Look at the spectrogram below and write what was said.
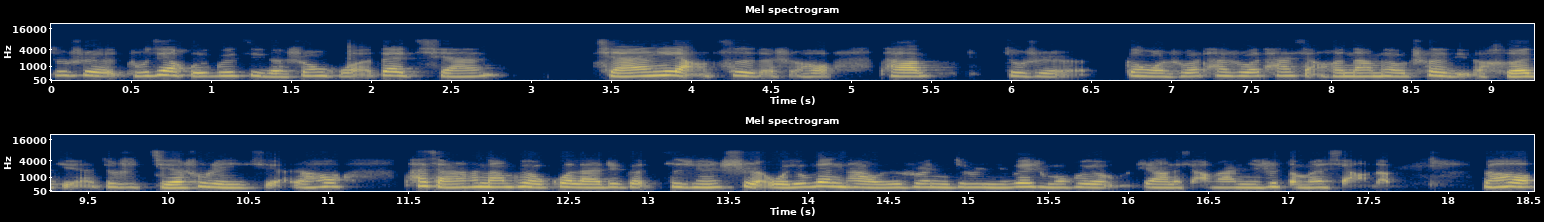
就是逐渐回归自己的生活。在前前两次的时候，她就是。跟我说，她说她想和男朋友彻底的和解，就是结束这一切。然后她想让她男朋友过来这个咨询室，我就问她，我就说你就是你为什么会有这样的想法？你是怎么想的？然后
